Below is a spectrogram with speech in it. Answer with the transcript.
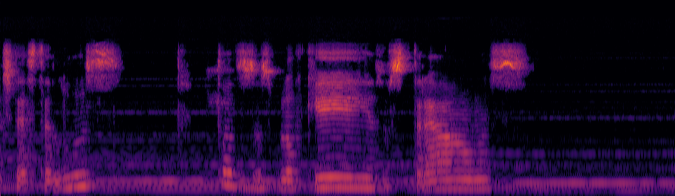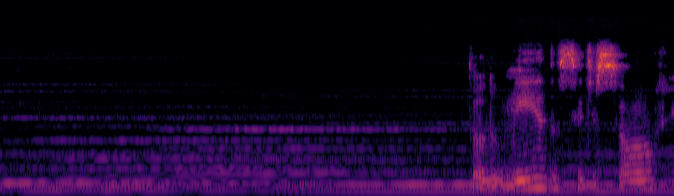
Diante desta luz todos os bloqueios, os traumas. Todo medo se dissolve.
